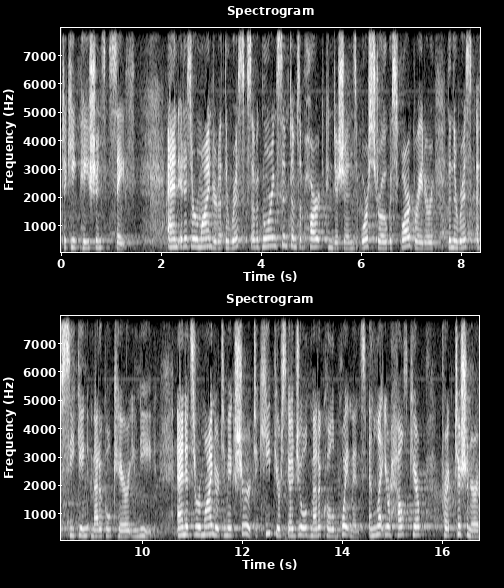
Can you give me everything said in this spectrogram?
to keep patients safe. And it is a reminder that the risks of ignoring symptoms of heart conditions or stroke is far greater than the risk of seeking medical care you need. And it's a reminder to make sure to keep your scheduled medical appointments and let your healthcare practitioner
